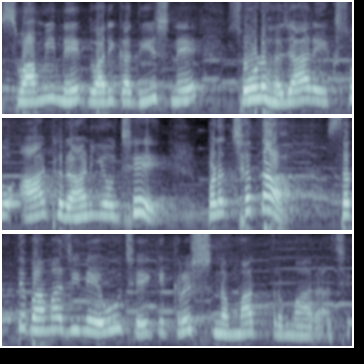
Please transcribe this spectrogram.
સ્વામીને, દ્વારિકાધીશને સોળ હજાર એકસો આઠ રાણીઓ છે. પણ છતાં સત્યભામાજીને એવું છે કે કૃષ્ણ માત્ર મારા છે.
